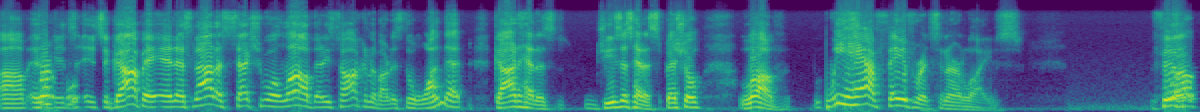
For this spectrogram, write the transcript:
Um, it- it's, it's agape, and it's not a sexual love that he's talking about. It's the one that God had, a, Jesus had a special love. We have favorites in our lives. Phil,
